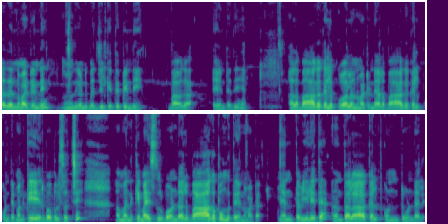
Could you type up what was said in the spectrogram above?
అదన్నమాట అండి. ఇదిగోండి బజ్జీలకి అయితే పిండి బాగా ఏంటది? అలా బాగా కలుపుకోవాలన్నమాట అండి. అలా బాగా కలుపుకుంటే మనకి ఎయిర్ బబుల్స్ వచ్చి మనకి మైసూర్ బోండాలు బాగా పొంగుతాయి అన్నమాట ఎంత వీలైతే అంత అలా కలుపుకుంటూ ఉండాలి.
